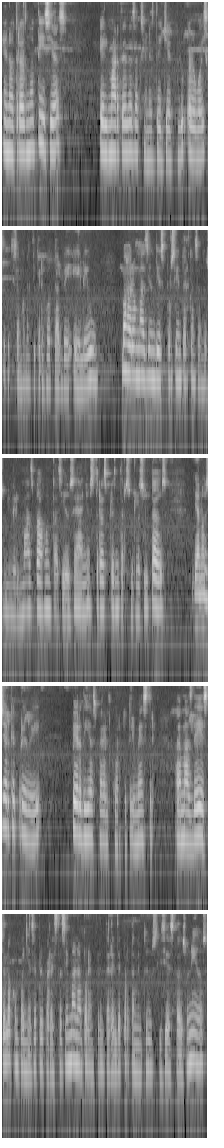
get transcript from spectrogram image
En otras noticias, el martes las acciones de JetBlue Airways que cotizan con el ticker JBLU bajaron más de un 10% alcanzando su nivel más bajo en casi 12 años tras presentar sus resultados y anunciar que prevé pérdidas para el cuarto trimestre. Además de esto, la compañía se prepara esta semana para enfrentar al Departamento de Justicia de Estados Unidos,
